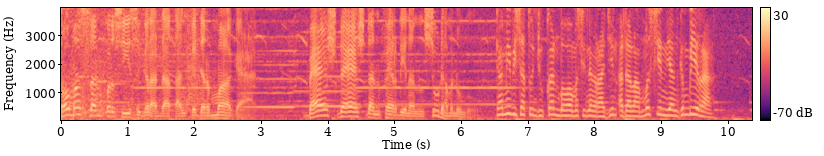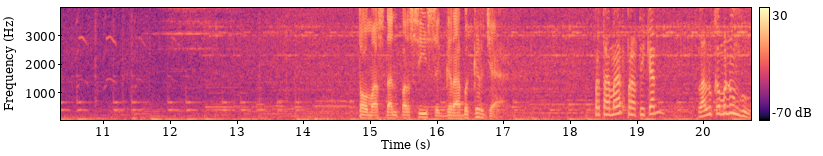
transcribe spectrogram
Thomas dan Percy segera datang ke dermaga. Bash, Dash, dan Ferdinand sudah menunggu. Kami bisa tunjukkan bahwa mesin yang rajin adalah mesin yang gembira. Thomas dan Percy segera bekerja. Pertama, perhatikan, lalu kau menunggu.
